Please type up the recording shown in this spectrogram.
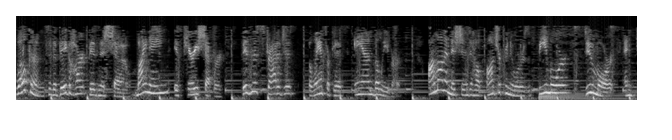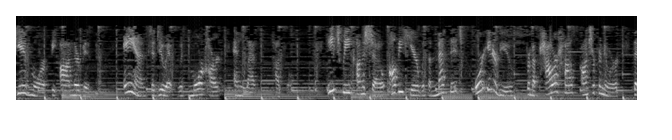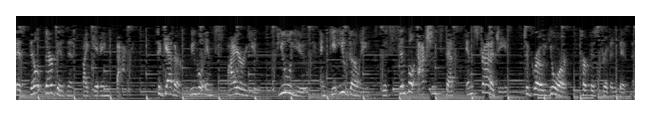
Welcome to the Big Heart Business Show. My name is Carrie Shepard, business strategist, philanthropist, and believer. I'm on a mission to help entrepreneurs be more, do more, and give more beyond their business, and to do it with more heart and less hustle. Each week on the show, I'll be here with a message or interview from a powerhouse entrepreneur that has built their business by giving back. Together, we will inspire you fuel you and get you going with simple action steps and strategies to grow your purpose driven business.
